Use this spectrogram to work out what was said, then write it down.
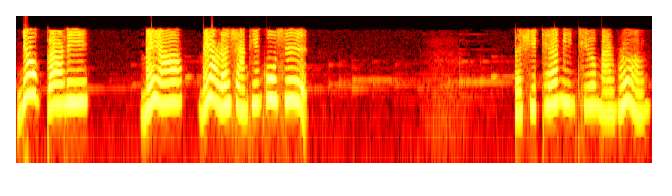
，Nobody，没有，没有人想听故事。But she came into my room.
